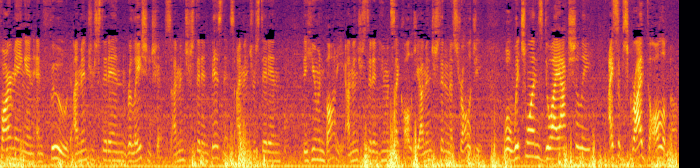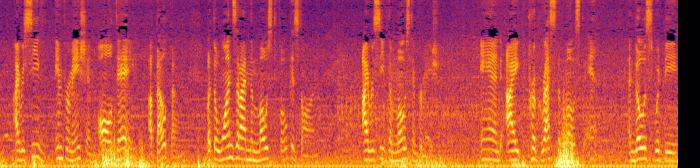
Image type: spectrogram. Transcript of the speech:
farming and, and food. I'm interested in relationships. I'm interested in business. I'm interested in the human body. I'm interested in human psychology. I'm interested in astrology. Well, which ones do I actually I subscribe to all of them. I receive information all day about them. But the ones that I'm the most focused on, I receive the most information and I progress the most in. And those would be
